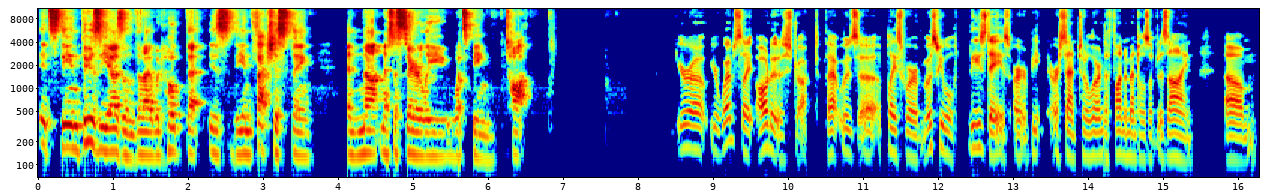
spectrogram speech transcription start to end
it's the enthusiasm that I would hope that is the infectious thing and not necessarily what's being taught. Your uh, your website Autodestruct that was uh, a place where most people these days are be, are sent to learn the fundamentals of design, um,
